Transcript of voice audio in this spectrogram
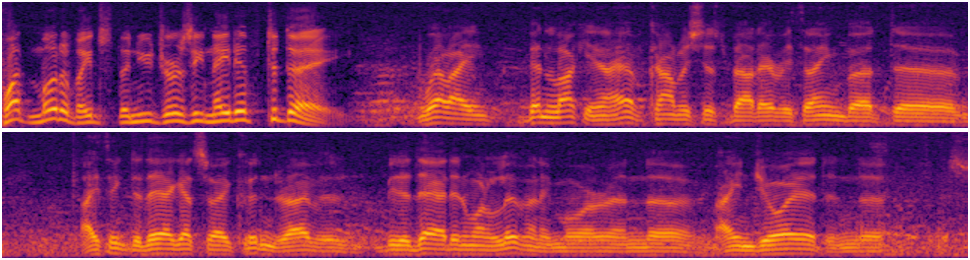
what motivates the New Jersey native today? Well, I've been lucky and I have accomplished just about everything, but uh, I think the day I got so I couldn't drive would be the day I didn't want to live anymore, and uh, I enjoy it, and uh, it's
